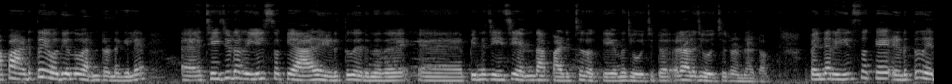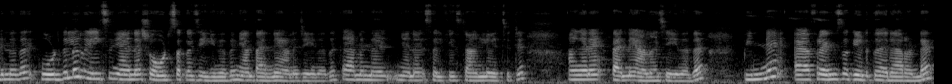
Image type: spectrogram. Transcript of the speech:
അപ്പോൾ അടുത്ത ചോദ്യം എന്ന് പറഞ്ഞിട്ടുണ്ടെങ്കിൽ ചേച്ചിയുടെ റീൽസ് ഒക്കെ എടുത്തു തരുന്നത്? പിന്നെ ചേച്ചി എന്താ പഠിച്ചതൊക്കെ എന്ന് ചോദിച്ചിട്ട് ഒരാൾ ചോദിച്ചിട്ടുണ്ട് കേട്ടോ. അപ്പം എന്റെ റീൽസ് ഒക്കെ എടുത്തു തരുന്നത് കൂടുതൽ റീൽസ് ഞാൻ ഷോർട്സ് ഒക്കെ ചെയ്യുന്നത് ഞാൻ തന്നെയാണ് ചെയ്യുന്നത്. കാരണം ഞാൻ- സെൽഫി സ്റ്റാൻഡിൽ വെച്ചിട്ട് അങ്ങനെ തന്നെയാണ് ചെയ്യുന്നത്. പിന്നെ ഫ്രണ്ട്സ് ഒക്കെ എടുത്തു തരാറുണ്ട്.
